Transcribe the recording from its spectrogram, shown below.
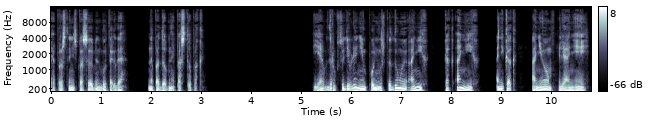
я просто не способен был тогда на подобный поступок. Я вдруг с удивлением понял, что думаю о них, как о них, а не как о нем или о ней.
